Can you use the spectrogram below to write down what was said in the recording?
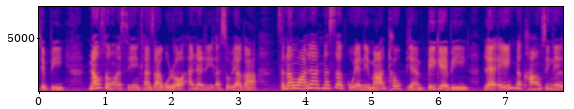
ဖြစ်ပြီးနောက်ဆုံးအစီရင်ခံစာကိုတော့ NLD အစိုးရကဇန်နဝါရီလ29ရက်နေ့မှာထုတ်ပြန်ပေးခဲ့ပြီးလက်အိတ်နှာခေါင်းစည်းနဲ့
